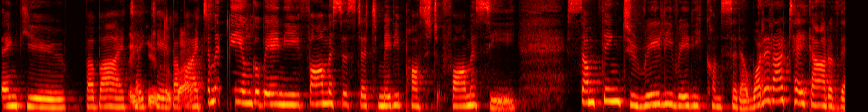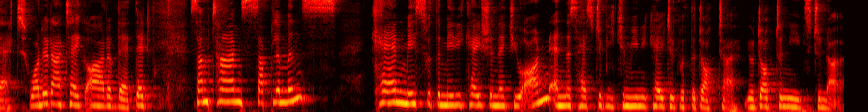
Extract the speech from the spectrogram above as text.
Thank you. Bye bye. Take you. care. Bye bye. Timothy Ngobeni, pharmacist at Medipost Pharmacy. Something to really, really consider. What did I take out of that? What did I take out of that? That sometimes supplements can mess with the medication that you're on, and this has to be communicated with the doctor. Your doctor needs to know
